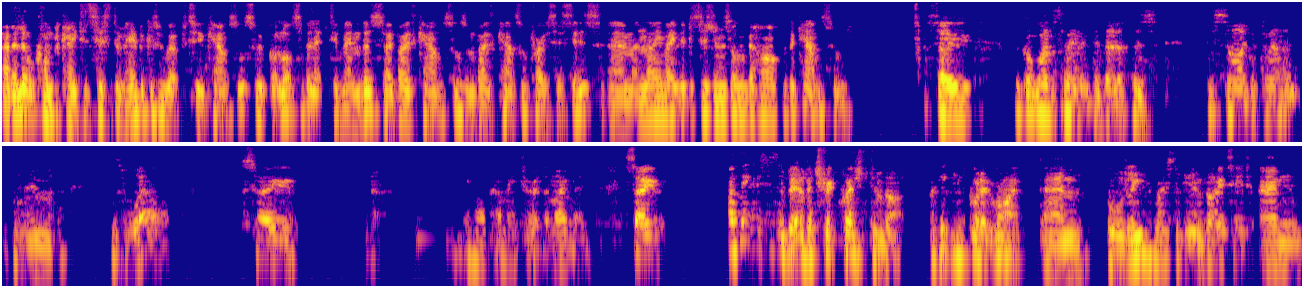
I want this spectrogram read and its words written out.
have a little complicated system here because we work for two councils. So we've got lots of elected members, so both councils and both council processes, um, and they make the decisions on behalf of the council. So we've got one saying that developers decide the plan um, as well. So more coming through at the moment. So I think this is a bit of a trick question, but I think you've got it right. Um, broadly, most of you have voted. Um,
